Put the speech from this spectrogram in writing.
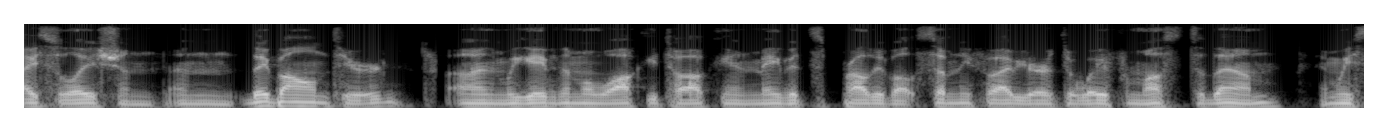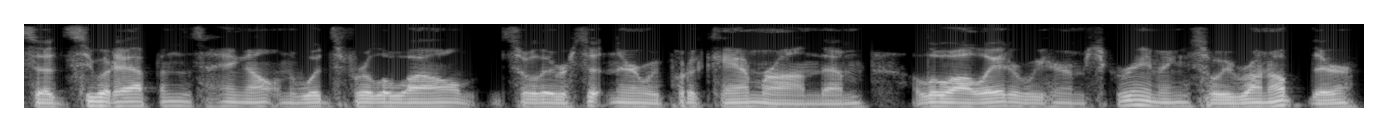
isolation, and they volunteered, and we gave them a walkie-talkie, and maybe it's probably about 75 yards away from us to them. And we said, see what happens, hang out in the woods for a little while. So they were sitting there, and we put a camera on them. A little while later, we hear them screaming, so we run up there.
